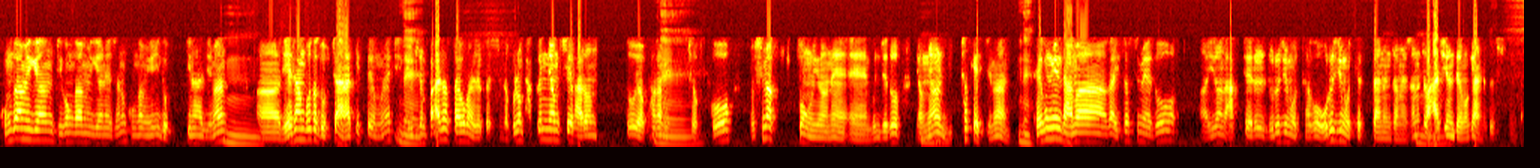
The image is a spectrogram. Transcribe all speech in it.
공감 의견, 비공감 의견에서는 공감 의견이 높긴 하지만 음. 어, 예상보다 높지 않았기 때문에 지지율이 네. 좀 빠졌다고 봐야 될 것 같습니다. 물론 박근영 씨의 발언도 여파가 네. 미쳤고 또 심학봉 의원의 예, 문제도 영향을 미쳤겠지만 네. 대국민 담화가 있었음에도 어, 이런 악재를 누르지 못하고 오르지 못했다는 점에서는 좀 음. 아쉬운 대목이 아닐까 싶습니다.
